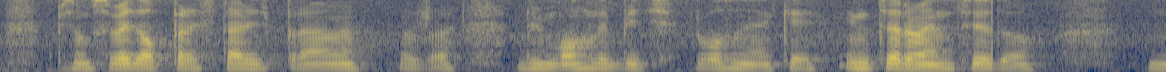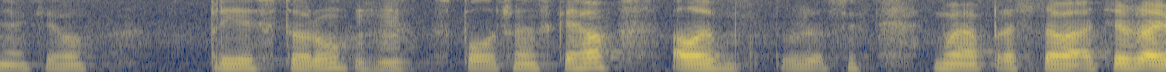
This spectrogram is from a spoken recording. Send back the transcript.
by som si vedel predstaviť práve, že by mohli byť rôzne nejaké intervencie do nejakého priestoru mm-hmm. spoločenského, ale to už asi moja predstava a tiež aj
